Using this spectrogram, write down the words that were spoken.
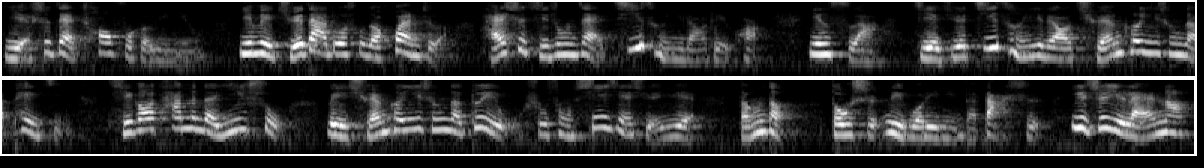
也是在超负荷运营。因为绝大多数的患者还是集中在基层医疗这一块儿，因此啊，解决基层医疗全科医生的配给，提高他们的医术，为全科医生的队伍输送新鲜血液等等，都是利国利民的大事。一直以来呢，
